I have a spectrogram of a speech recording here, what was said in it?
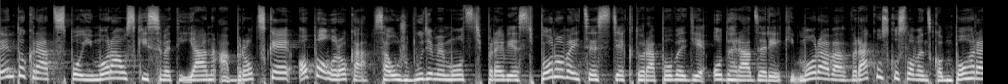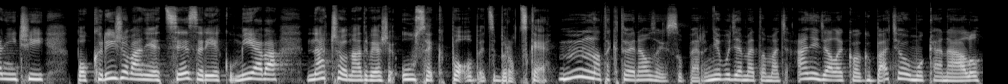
Tentokrát spojí Moravský svätý Jan a Brodské. O pol roka sa už budeme môcť previesť po novej ceste, ktorá povedie od hrádze rieky Morava v Rakúsko-Slovenskom pohraničí po križovanie cez rieku Mijava, na čo nadviaže úsek po obec Brodské. Mm, no tak to je naozaj super nebudeme to mať ani ďaleko k Baťovmu kanálu,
